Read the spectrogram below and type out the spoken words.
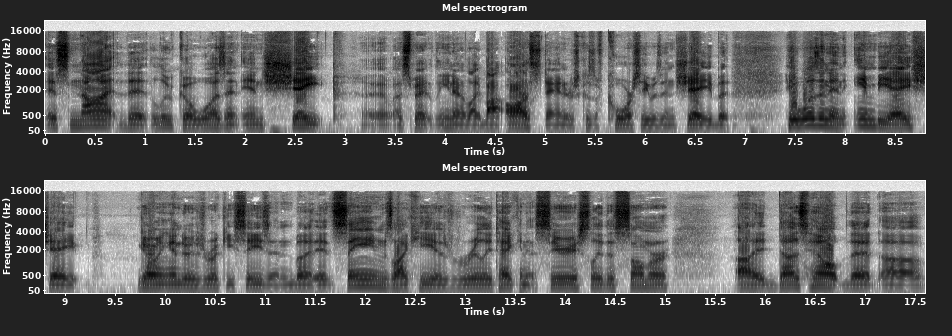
it's not that Luka wasn't in shape, uh, especially you know, like by our standards, because of course he was in shape, but he wasn't in NBA shape going into his rookie season. But it seems like he is really taking it seriously this summer. Uh, it does help that uh,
